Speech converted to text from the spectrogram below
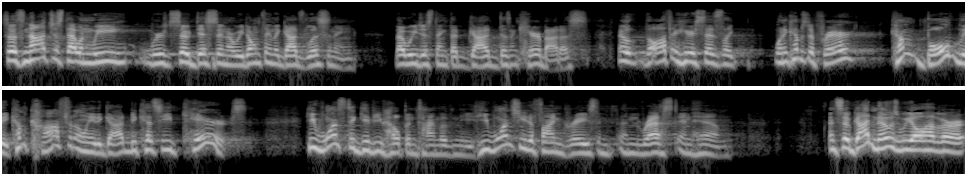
So it's not just that when we we're so distant or we don't think that God's listening, that we just think that God doesn't care about us. No, the author here says like when it comes to prayer, Come boldly, come confidently to God because He cares. He wants to give you help in time of need. He wants you to find grace and, and rest in Him. And so God knows we all have our,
